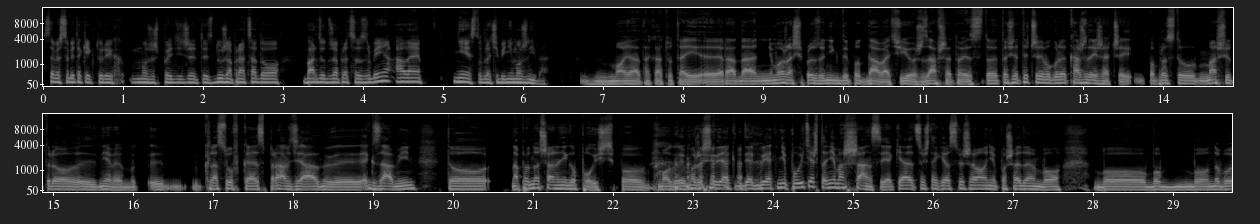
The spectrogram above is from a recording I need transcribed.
stawiasz sobie takie, których możesz powiedzieć, że to jest duża praca do, bardzo duża praca do zrobienia, ale nie jest to dla ciebie niemożliwe? Moja taka tutaj e, rada, nie można się po prostu nigdy poddawać już, zawsze to jest, to, to się tyczy w ogóle każdej rzeczy. Po prostu masz jutro, e, nie wiem, e, klasówkę, sprawdzian, egzamin, to na pewno trzeba na niego pójść, bo mogę, może się, jak, jakby jak nie pójdziesz, to nie masz szansy. Jak ja coś takiego słyszę, o nie poszedłem, bo, bo, bo, bo, no bo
